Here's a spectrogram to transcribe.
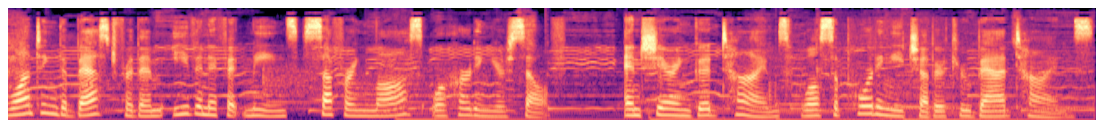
wanting the best for them even if it means suffering loss or hurting yourself, and sharing good times while supporting each other through bad times.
